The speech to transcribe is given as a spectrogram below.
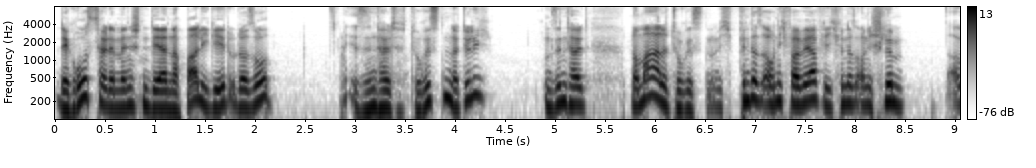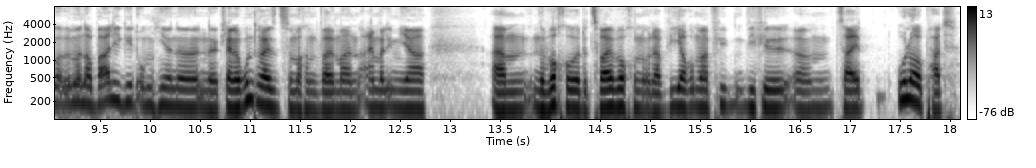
der Großteil der Menschen, der nach Bali geht oder so, sind halt Touristen natürlich und sind halt normale Touristen. Und ich finde das auch nicht verwerflich, ich finde das auch nicht schlimm. Aber wenn man nach Bali geht, um hier eine, eine, kleine Rundreise zu machen, weil man einmal im Jahr ähm, eine Woche oder zwei Wochen oder wie auch immer, wie, wie viel ähm, Zeit Urlaub hat,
